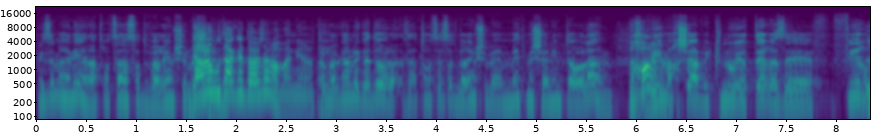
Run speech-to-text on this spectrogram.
את מי זה מעניין? את רוצה לעשות דברים שמשנים... גם למותג גדול זה לא מעניין אותי. אבל גם לגדול, את רוצה לעשות דברים שבאמת משנים את העולם. נכון. ואם עכשיו יקנו יותר איזה פירמה...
